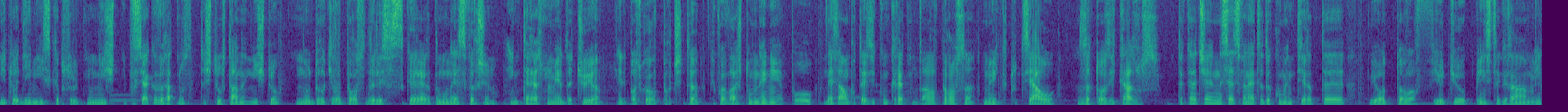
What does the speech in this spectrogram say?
Нито един не иска абсолютно нищо. И по всяка вероятност ще остане нищо, но друг е въпрос дали с кариерата му не е свършено. Интересно ми е да чуя, или по-скоро прочета, какво е вашето мнение по не само по тези конкретно два въпроса, но и като цяло за този казус. Така че не се свенете да коментирате, било то в YouTube, Instagram, и...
